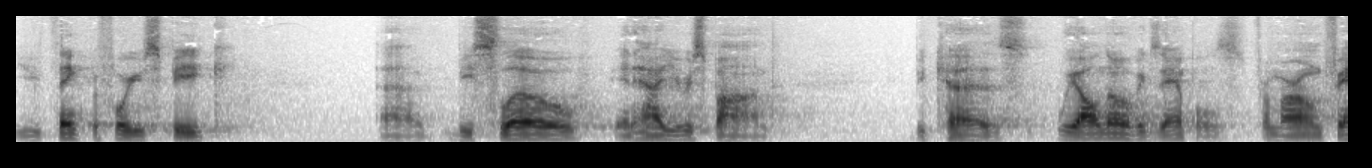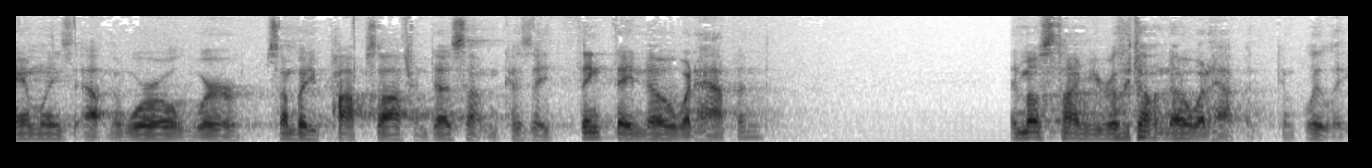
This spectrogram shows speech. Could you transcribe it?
you think before you speak, uh, be slow in how you respond, because we all know of examples from our own families out in the world where somebody pops off and does something because they think they know what happened. And most of the time, you really don't know what happened completely.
